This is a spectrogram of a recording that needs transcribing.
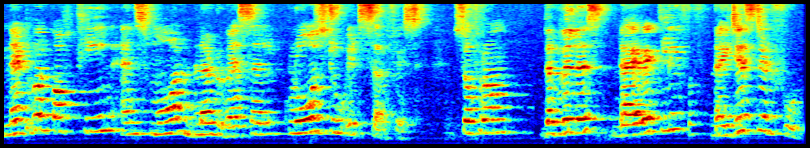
network of thin and small blood vessel close to its surface. So from the villus directly digested food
